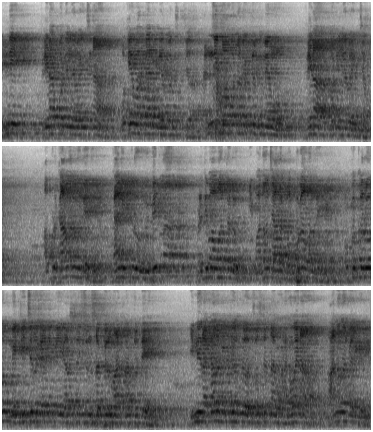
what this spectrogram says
ఎన్ని క్రీడా పోటీలు నిర్వహించినా ఒకే వర్గానికి నిర్వహించాం అన్ని బాగున్న వ్యక్తులకు మేము క్రీడా పోటీలు నిర్వహించాం అప్పుడు కామన్ ఉండేది. కానీ ఇప్పుడు విభిన్న ప్రతిభావంతులు ఈ పదం చాలా గొప్పగా ఉంది. ఒక్కొక్కరు మీ టీచర్లు కానీ మీ అసోసియేషన్ సభ్యులు మాట్లాడుతుంటే ఇన్ని రకాల వ్యక్తులతో చూస్తుంటే నాకు ఒక రకమైన ఆనందం కలిగింది.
